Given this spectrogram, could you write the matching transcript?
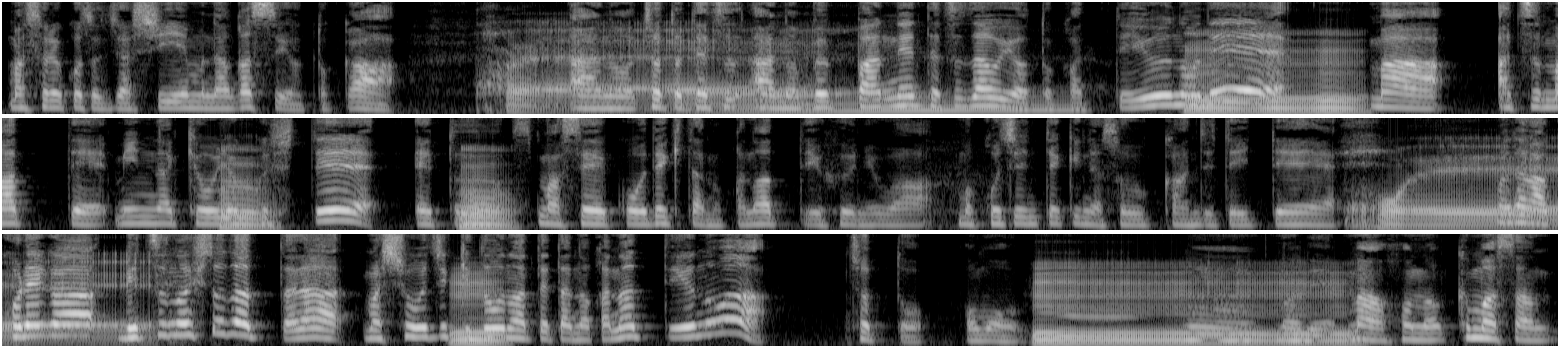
まあそれこそじゃあ CM 流すよとか、あの、ちょっと手つ、あの、物販ね、手伝うよとかっていうので、うんうんうん。まあ、集まってみんな協力して、えっと、うん。まあ成功できたのかなっていうふうには、まあ個人的にはそう感じていて、まあだからこれが別の人だったら、まあ正直どうなってたのかなっていうのは、ちょっと思う。うーうん。んので、まあ、この熊さん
